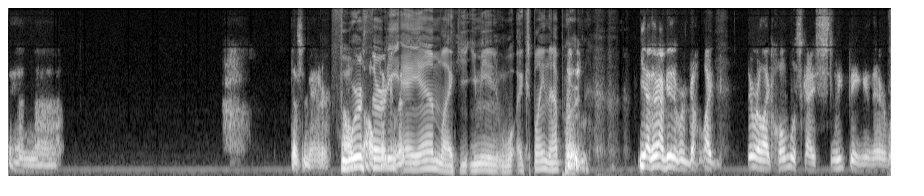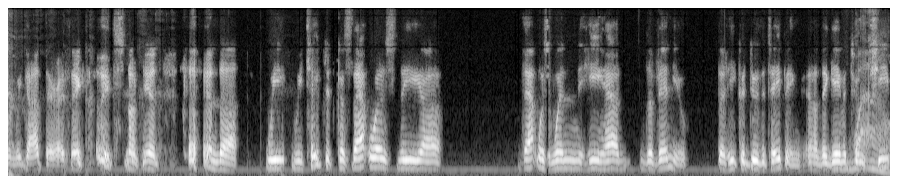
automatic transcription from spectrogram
and uh, doesn't matter. Four thirty a.m. Like you mean? explain that part. yeah, there. I mean, we're like there were like homeless guys sleeping in there when we got there. I think they snuck in, and uh, we we taped it because that was the uh, that was when he had the venue that he could do the taping. Uh, they gave it to wow. him cheap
